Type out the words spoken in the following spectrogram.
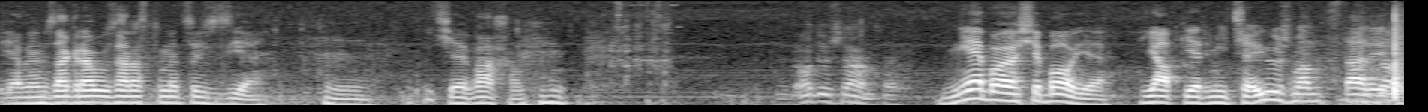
Ja bym zagrał, zaraz tu mnie coś zje. Hmm. I cię waham. Odłóż lampę. Nie, bo ja się boję. Ja pierniczę, już mam stary... Dobrze,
